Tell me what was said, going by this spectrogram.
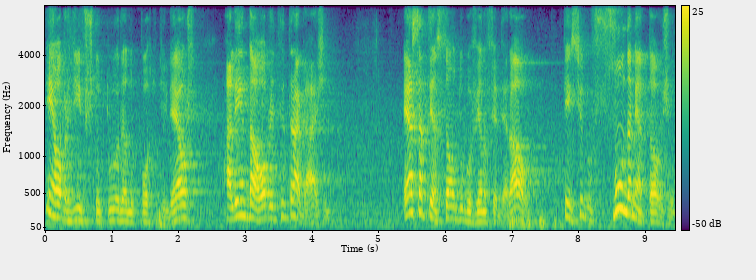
em obras de infraestrutura no Porto de Ilhéus, além da obra de dragagem. Essa atenção do governo federal tem sido fundamental, Gil,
